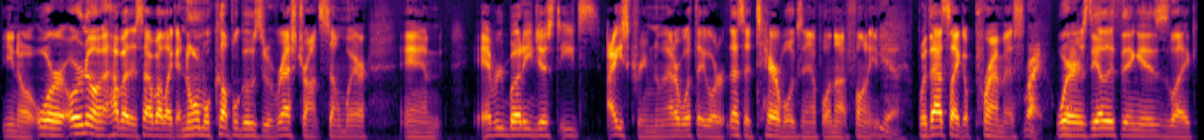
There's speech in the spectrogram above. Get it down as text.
you know, or or no, how about this? How about like a normal couple goes to a restaurant somewhere and everybody just eats ice cream no matter what they order. That's a terrible example and not funny. Yeah. But that's like a premise. Right, Whereas the other thing is like,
